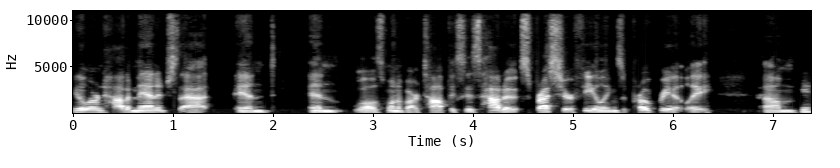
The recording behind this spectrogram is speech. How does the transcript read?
you know learn how to manage that and and well as one of our topics is how to express your feelings appropriately. Um, yeah.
